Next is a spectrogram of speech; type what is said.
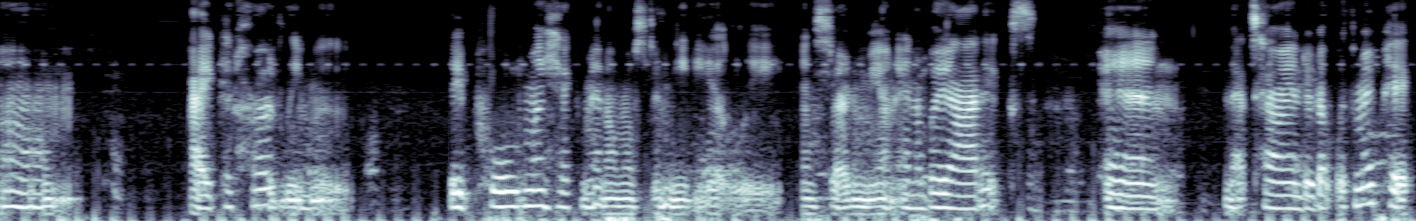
Um, I could hardly move. They pulled my Hickman almost immediately and started me on antibiotics, and that's how I ended up with my PICC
